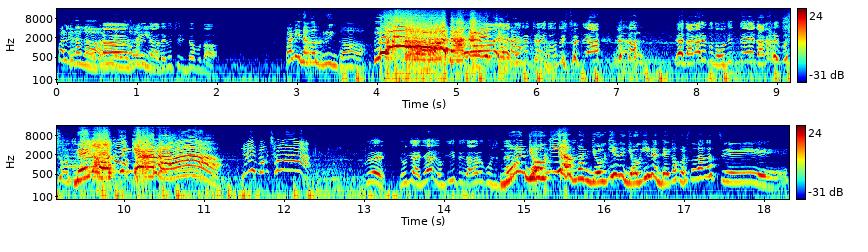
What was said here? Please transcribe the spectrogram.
빨리 나가. 나가. 야, 야, 선행이야. 선행이가 내 근처에 있나 보다. 빨리 나가 그러니까. 으아! 나가라 야, 야, 했잖아. 내 근처에 너도 있었냐? 야, 나가는 곳 어딘데? 나가는 곳이 어딘데? 내가 어떻게 알아? 여기 아니야? 여기 나가는 곳인데? 뭔 여기야? 뭔 여기는 여기면 내가 벌써 나갔지.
